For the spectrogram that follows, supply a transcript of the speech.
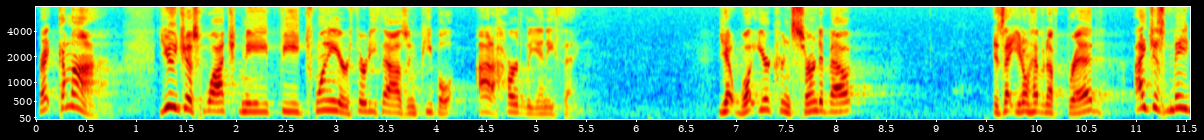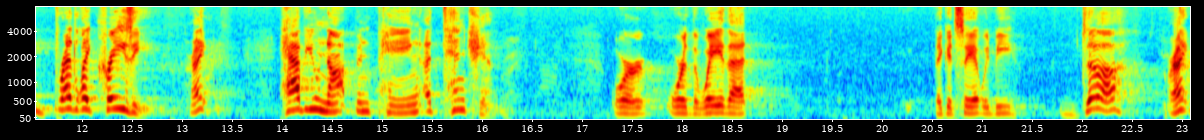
right? Come on. You just watched me feed 20 or 30,000 people out of hardly anything. Yet what you're concerned about is that you don't have enough bread. I just made bread like crazy, right? Have you not been paying attention? Or, or the way that they could say it would be, duh, right?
